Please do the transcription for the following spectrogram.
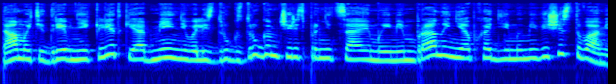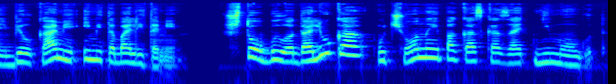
Там эти древние клетки обменивались друг с другом через проницаемые мембраны необходимыми веществами, белками и метаболитами. Что было до Люка, ученые пока сказать не могут.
